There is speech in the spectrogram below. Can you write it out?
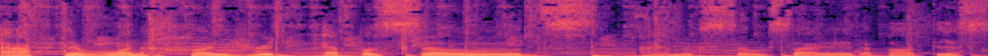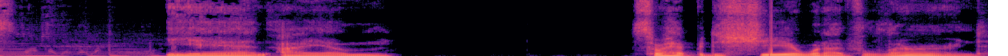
After 100 episodes, I'm so excited about this. And I am so happy to share what I've learned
